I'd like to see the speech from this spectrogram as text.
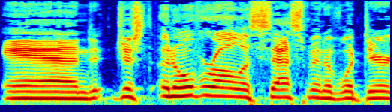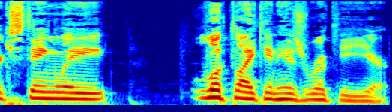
and just an overall assessment of what Derek Stingley looked like in his rookie year.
